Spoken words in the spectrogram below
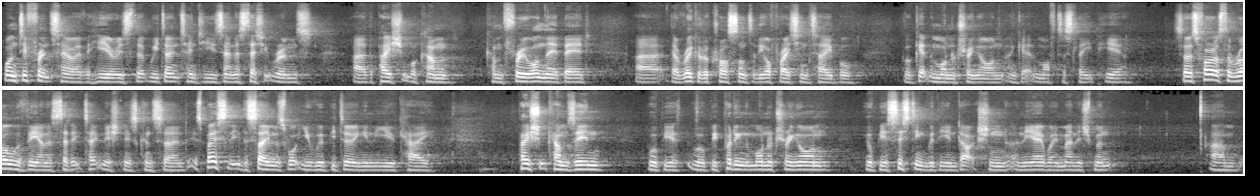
One difference, however, here is that we don't tend to use anaesthetic rooms. Uh, the patient will come, come through on their bed, uh, they'll wriggle across onto the operating table, we'll get the monitoring on and get them off to sleep here. So as far as the role of the anaesthetic technician is concerned, it's basically the same as what you would be doing in the UK. The patient comes in, we'll be, we'll be putting the monitoring on, you'll be assisting with the induction and the airway management. Um,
